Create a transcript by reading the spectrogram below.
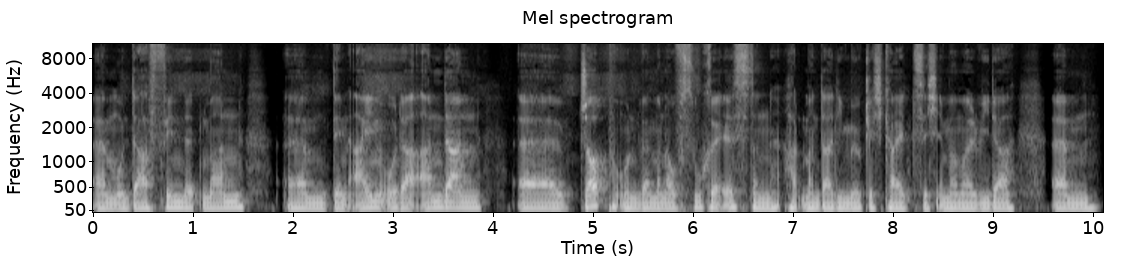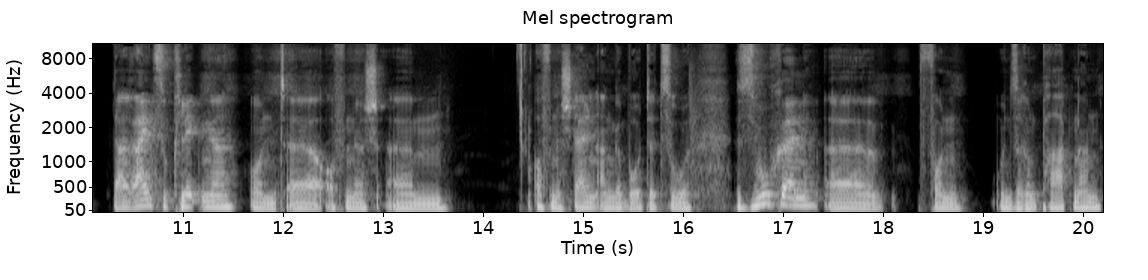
Ähm, und da findet man ähm, den ein oder anderen äh, Job. Und wenn man auf Suche ist, dann hat man da die Möglichkeit, sich immer mal wieder ähm, da reinzuklicken und äh, offene, ähm, offene Stellenangebote zu suchen äh, von unseren Partnern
